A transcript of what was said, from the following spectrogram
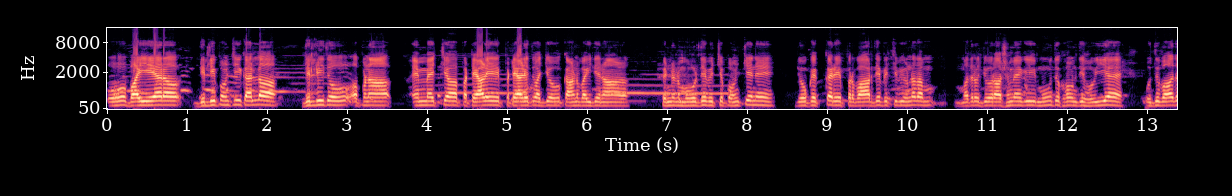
ਉਹ ਬਾਈ ਏਅਰ ਦਿੱਲੀ ਪਹੁੰਚੀ ਕੱਲ ਦਿੱਲੀ ਤੋਂ ਆਪਣਾ ਐਮਐਚ ਪਟਿਆਲੇ ਪਟਿਆਲੇ ਤੋਂ ਅੱਜ ਉਹ ਕਾਨ ਬਾਈ ਦੇ ਨਾਲ ਪਿੰਡ ਨਮੋਲ ਦੇ ਵਿੱਚ ਪਹੁੰਚੇ ਨੇ ਜੋ ਕਿ ਘਰੇ ਪਰਿਵਾਰ ਦੇ ਵਿੱਚ ਵੀ ਉਹਨਾਂ ਦਾ ਮਤਲਬ ਜੋ ਰਸਮ ਹੈਗੀ ਮੂੰਹ ਦਿਖਾਉਣ ਦੀ ਹੋਈ ਹੈ। ਉਸ ਤੋਂ ਬਾਅਦ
